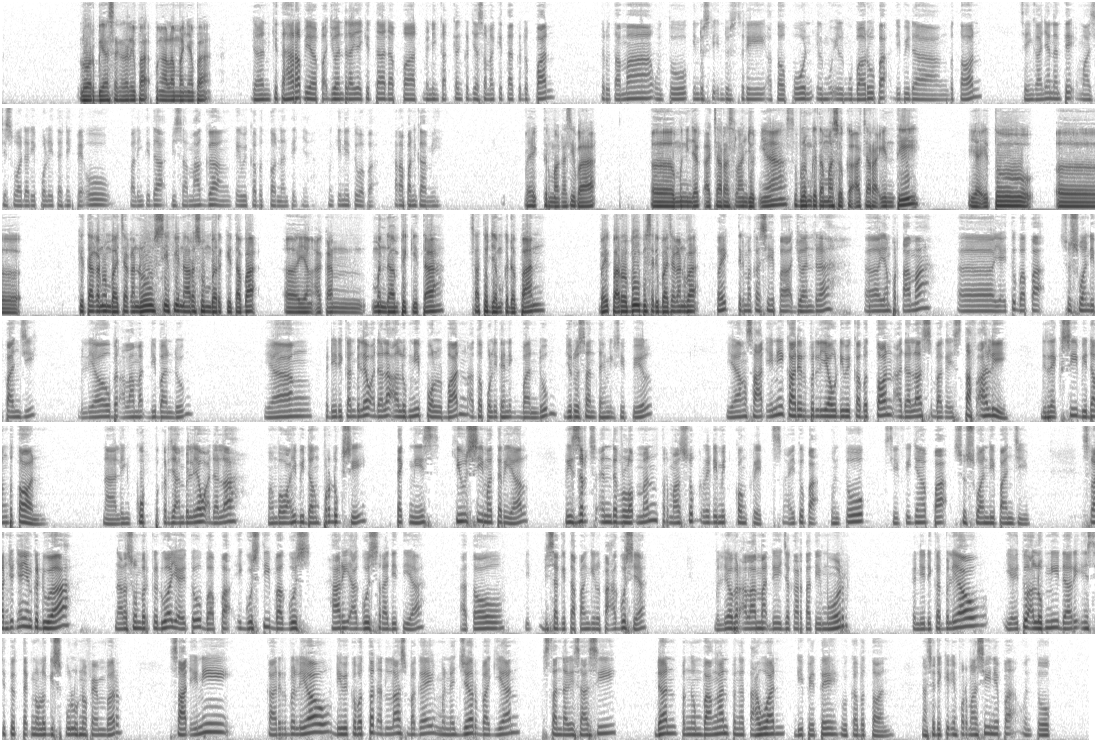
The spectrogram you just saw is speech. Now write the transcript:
Luar biasa sekali Pak pengalamannya Pak. Dan kita harap ya Pak Juandra ya kita dapat meningkatkan kerjasama kita ke depan, terutama untuk industri-industri ataupun ilmu-ilmu baru Pak di bidang beton, sehingganya nanti mahasiswa dari Politeknik PU paling tidak bisa magang ke WK Beton nantinya. Mungkin itu Bapak harapan kami. Baik, terima kasih Pak. Eh, menginjak acara selanjutnya, sebelum kita masuk ke acara inti, yaitu eh, kita akan membacakan dulu CV narasumber kita Pak, eh, yang akan mendamping kita satu jam ke depan. Baik Pak Robi, bisa dibacakan Pak? Baik, terima kasih Pak Juandra. Eh, yang pertama eh, yaitu Bapak Suswandi Panji. Beliau beralamat di Bandung. Yang pendidikan beliau adalah alumni Polban atau Politeknik Bandung, jurusan Teknik Sipil. Yang saat ini karir beliau di Wika Beton adalah sebagai staf ahli direksi bidang beton. Nah, lingkup pekerjaan beliau adalah membawahi bidang produksi, teknis, QC material, research and development termasuk ready made concrete. Nah, itu Pak untuk CV-nya Pak Suswandi Panji. Selanjutnya yang kedua, narasumber kedua yaitu Bapak Igusti Bagus Hari Agus Raditya atau bisa kita panggil Pak Agus ya. Beliau beralamat di Jakarta Timur. Pendidikan beliau yaitu alumni dari Institut Teknologi 10 November. Saat ini karir beliau di Wika Beton adalah sebagai manajer bagian standarisasi dan pengembangan pengetahuan di PT Wika Beton. Nah, sedikit informasi ini Pak untuk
